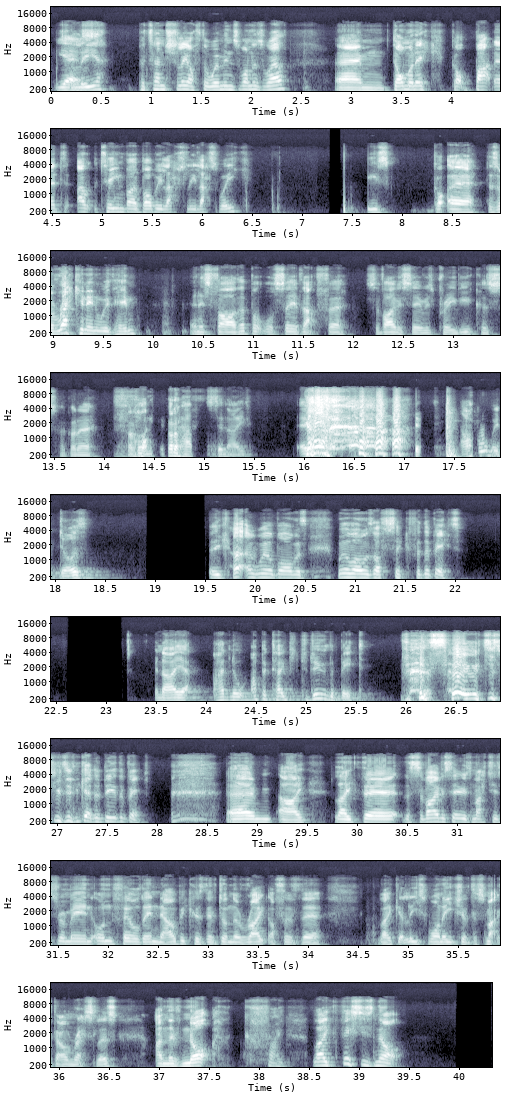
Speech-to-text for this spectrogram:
Yes. Leah potentially off the women's one as well. Um, Dominic got battered out the team by Bobby Lashley last week. He's got uh, there's a reckoning with him and his father, but we'll save that for Survivor Series preview because I've got a. If got it a- happens tonight. I hope it does. He got a Wilbur was Wilbur was off sick for the bit, And I uh, had no appetite to do the bit. so it was just we didn't get to do the bit. Um, I like the the Survivor Series matches remain unfilled in now because they've done the write off of the like at least one each of the SmackDown wrestlers, and they've not. Cry, like this is not.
